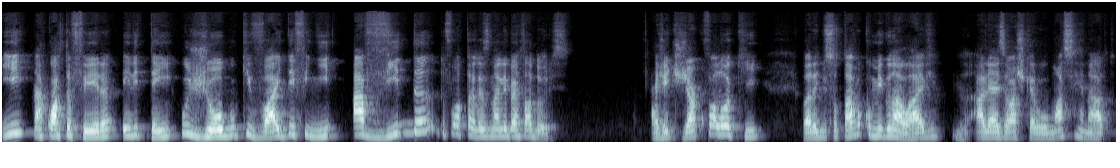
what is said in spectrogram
E na quarta-feira ele tem o jogo que vai definir a vida do Fortaleza na Libertadores. A gente já falou aqui, o Elenilson estava comigo na live. Aliás, eu acho que era o Márcio Renato.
